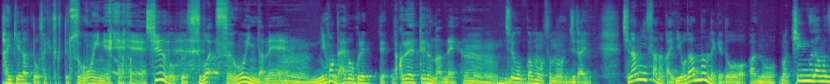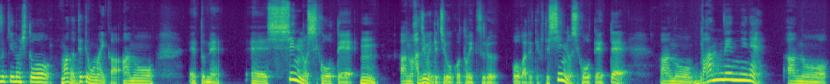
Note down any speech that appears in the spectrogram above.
体系だってお酒作ってる。すごいね。中国すごい。すごいんだうね。ん。日本だいぶ遅れてた。遅れてるんだね。うん。中国はもうその時代。ちなみにさ、なんか余談なんだけど、あの、まあ、キングダム好きの人、まだ出てこないか。あの、えっとね、えー真の始皇帝。うん。あの、初めて中国を統一する王が出てきて、真の始皇帝って、あの、晩年にね、あの、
